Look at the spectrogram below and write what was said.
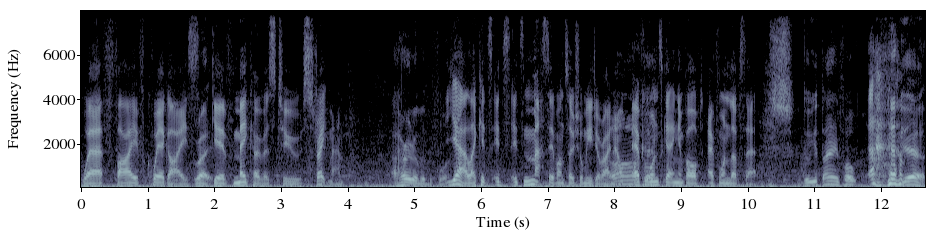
where five queer guys Right. give makeovers to straight men. I heard of it before. Yeah, like it's it's it's massive on social media right now. Oh, okay. Everyone's getting involved. Everyone loves that. Do your thing, folks. yeah.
